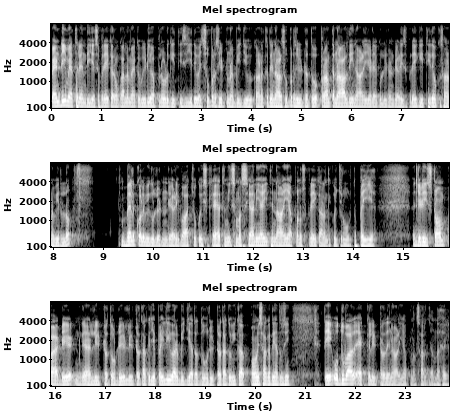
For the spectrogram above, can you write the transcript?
ਪੈਂਡੀ ਮੈਥਲਿਨ ਦੀ ਜੇ ਸਪਰੇਅ ਕਰੋ ਕੱਲ ਮੈਂ ਇੱਕ ਵੀਡੀਓ ਅਪਲੋਡ ਕੀਤੀ ਸੀ ਜਿਹਦੇ ਵਿੱਚ ਸੁਪਰ ਸੀਡਰ ਨਾਲ ਬੀਜੀ ਹੋਈ ਕਣਕ ਦੇ ਨਾਲ ਸੁਪਰ ਸੀਡਰ ਤੋਂ ਉਪਰੰਤ ਨਾਲ ਦੀ ਨਾਲ ਹੀ ਜਿਹੜੇ ਗੁੱਲੀ ਡੰਡੇ ਵਾਲੀ ਸਪਰੇਅ ਕੀਤੀ ਤੇ ਉਹ ਕਿਸਾਨ ਵੀਰ ਵੱਲੋਂ ਬਿਲਕੁਲ ਵੀ ਗੁੱਲੀ ਡੰਡੇ ਵਾਲੀ ਬਾਅਦ 'ਚੋਂ ਕੋਈ ਸ਼ਿਕਾਇਤ ਨਹੀਂ, ਸਮੱਸਿਆ ਨਹੀਂ ਆਈ ਤੇ ਨਾ ਹੀ ਆਪਾਂ ਨੂੰ ਸਪਰੇਅ ਕਰਨ ਦੀ ਕੋਈ ਜ਼ਰੂਰਤ ਪਈ ਹੈ। ਜਿਹੜੀ ਸਟੰਪ ਹੈ ਡੇਢ ਲੀਟਰ ਤੋਂ ਡੇਢ ਲੀਟਰ ਤੱਕ ਜੇ ਪਹਿਲੀ ਵਾਰ ਬੀਜਿਆ ਤਾਂ 2 ਲੀਟਰ ਤੱਕ ਵੀ ਕ- ਪਹੁੰਚ ਸਕਦੇ ਆ ਤੁਸੀਂ। ਤੇ ਉਸ ਤੋਂ ਬਾਅਦ 1 ਲੀਟਰ ਦੇ ਨਾਲ ਹੀ ਆਪਣਾ ਸਰ ਜਾਂਦਾ ਹੈਗਾ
